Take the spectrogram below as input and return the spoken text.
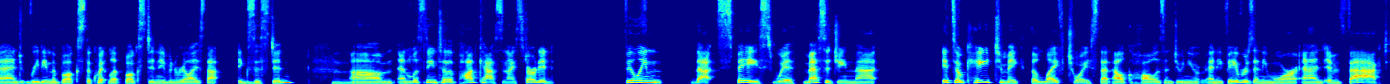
and reading the books, the Quit Lit books. Didn't even realize that existed. Hmm. Um, and listening to the podcast, and I started filling that space with messaging that it's okay to make the life choice that alcohol isn't doing you any favors anymore. And in fact,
